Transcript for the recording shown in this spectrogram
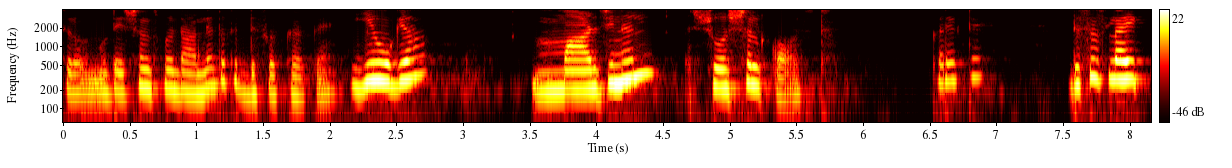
चलो नोटेशंस में डाल लें तो फिर डिस्कस करते हैं। ये हो गया मार्जिनल सोशल कॉस्ट करेक्ट है? This is like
